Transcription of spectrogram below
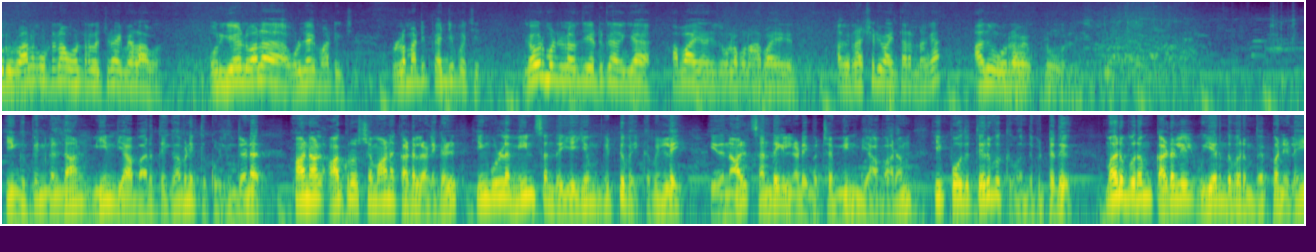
ஒரு வலை கூட்டினா ஒன்றரை லட்ச ரூபாய்க்கு மேலே ஆகும். ஒரு ஏழு வலை உள்ளே மாட்டிச்சு. உள்ள மாட்டி பெஞ்சு போச்சு. கவர்மெண்ட்டில் வந்து ஏற்றுக்காதீங்க. அபாயம் இது உள்ள போனால் அபாயம். அது நஷ்டடி வாங்கி தரேன்னாங்க. அதுவும் ஒரு ரூபாய் கொடுக்கவும் இல்லை இங்கு பெண்கள்தான் மீன் வியாபாரத்தை கவனித்துக் கொள்கின்றனர். ஆனால் ஆக்ரோஷமான கடல் அலைகள் இங்குள்ள மீன் சந்தையையும் விட்டு வைக்கவில்லை. இதனால் சந்தையில் நடைபெற்ற மீன் வியாபாரம் இப்போது தெருவுக்கு வந்துவிட்டது. மறுபுறம் கடலில் உயர்ந்து வரும் வெப்பநிலை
